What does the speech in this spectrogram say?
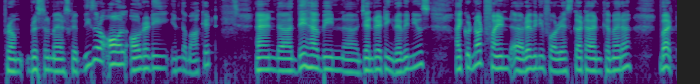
from Bristol Myers Squibb. These are all already in the market and uh, they have been uh, generating revenues. I could not find uh, revenue for Yescarta and Kymriah, but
